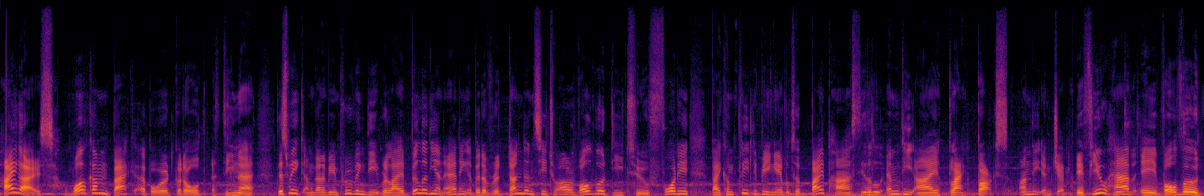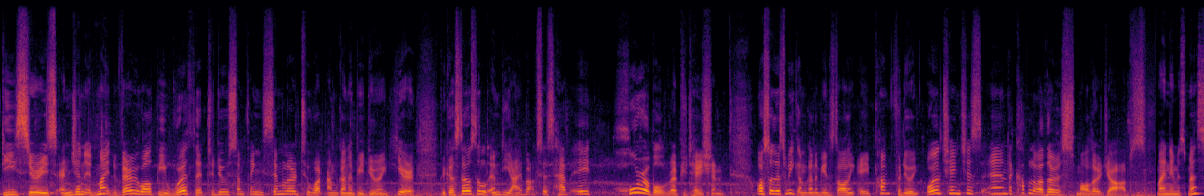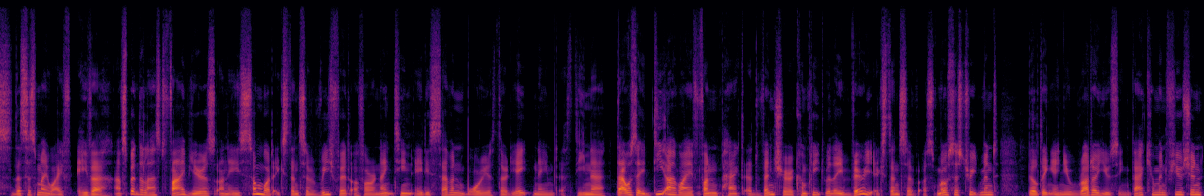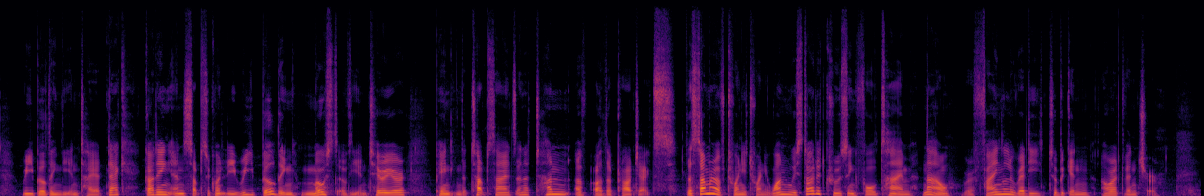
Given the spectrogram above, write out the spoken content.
Hi guys, welcome back aboard good old Athena. This week I'm going to be improving the reliability and adding a bit of redundancy to our Volvo D240 by completely being able to bypass the little MDI black box on the engine. If you have a Volvo D-Series engine, it might very well be worth it to do something similar to what I'm going to be doing here, because those little MDI boxes have a horrible reputation. Also this week I'm going to be installing a pump for doing oil changes and a couple of other smaller jobs. My name is Mads, this is my wife Ava. I've spent the last five years on a somewhat extensive refit of our 1987 Warrior 38 named Athena. That was a DIY fun-packed adventure complete with a very extensive osmosis treatment, building a new rudder using vacuum infusion, rebuilding the entire deck, gutting and subsequently rebuilding most of the interior, painting the top sides, and a ton of other projects. The summer of 2021 we started cruising full time. Now we're finally ready to begin our adventure.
